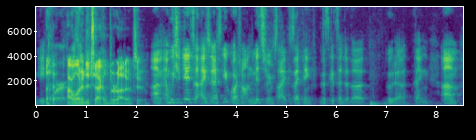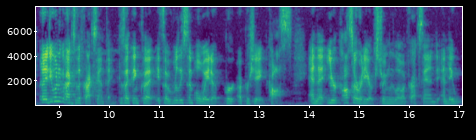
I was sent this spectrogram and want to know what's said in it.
before. I wanted to tackle Dorado too. Um, and we should get into. I should ask you a question on the midstream side because I think this gets into the Buddha thing. Um, but I do want to go back to the frac sand thing because I think that it's a really simple way to per- appreciate costs and that your costs already are extremely low on frac sand and they,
